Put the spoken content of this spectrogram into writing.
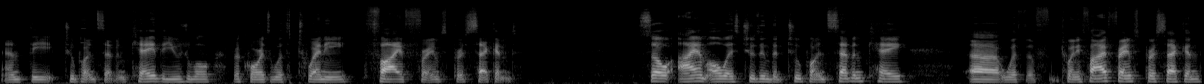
and the 2.7K, the usual, records with 25 frames per second. So I am always choosing the 2.7K uh, with 25 frames per second.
